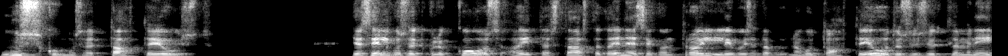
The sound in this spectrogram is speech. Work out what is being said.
uskumused tahtejõust. ja selgus, et glükoos aitas taastada enesekontrolli või seda nagu tahtejõudu siis ütleme nii,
